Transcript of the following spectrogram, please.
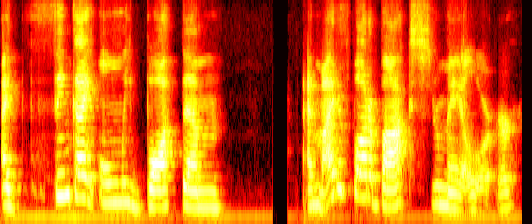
I think I only bought them. I might have bought a box through mail order,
